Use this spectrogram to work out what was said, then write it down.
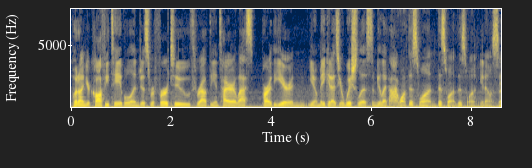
put on your coffee table and just refer to throughout the entire last part of the year and you know make it as your wish list and be like "Ah, I want this one this one this one you know so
